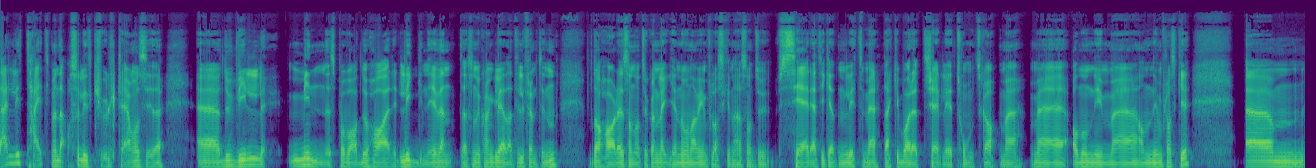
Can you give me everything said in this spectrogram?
Det er litt teit, men det er også litt kult, jeg må si det. Du vil minnes på hva du har liggende i vente som du kan glede deg til i fremtiden. Da har det sånn at du kan legge noen av vinflaskene sånn at du ser etiketten litt mer. Det er ikke bare et kjedelig tomt skap med, med anonyme, anonyme flasker. Um,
